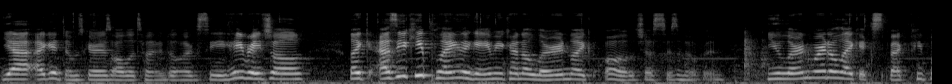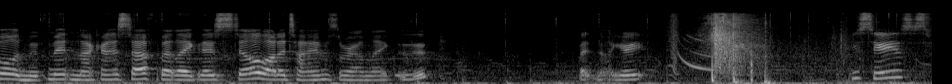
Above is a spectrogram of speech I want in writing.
Yeah, I get jump scares all the time, Deluxy. Hey, Rachel. Like, as you keep playing the game, you kind of learn, like, oh, the chest isn't open. You learn where to, like, expect people and movement and that kind of stuff, but, like, there's still a lot of times where I'm like, ooh. But no, you're... You serious?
